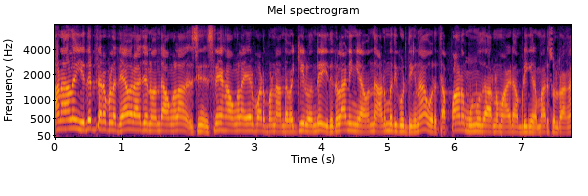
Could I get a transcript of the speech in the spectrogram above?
ஆனாலும் எதிர்த்தரப்பில் தேவராஜன் வந்து அவங்களாம் ஸ்னேகா அவங்களாம் ஏற்பாடு பண்ண அந்த வக்கீல் வந்து இதுக்கெல்லாம் நீங்கள் வந்து அனுமதி கொடுத்தீங்கன்னா ஒரு தப்பான முன்னுதாரணம் ஆகிடும் அப்படிங்கிற மாதிரி சொல்கிறாங்க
